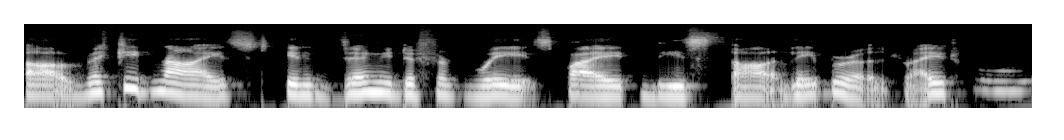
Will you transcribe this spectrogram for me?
uh, recognized in very different ways by these uh, laborers, right? Who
